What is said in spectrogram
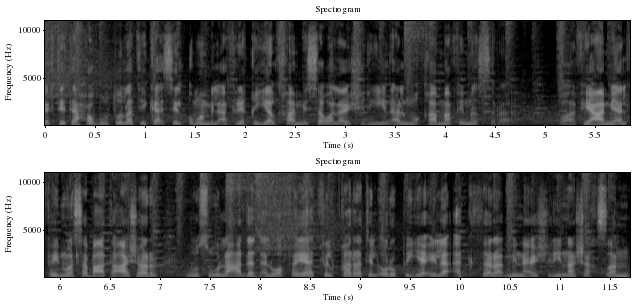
افتتاح بطولة كأس الأمم الأفريقية الخامسة والعشرين المقامة في مصر. وفي عام 2017 وصول عدد الوفيات في القارة الأوروبية إلى أكثر من 20 شخصاً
